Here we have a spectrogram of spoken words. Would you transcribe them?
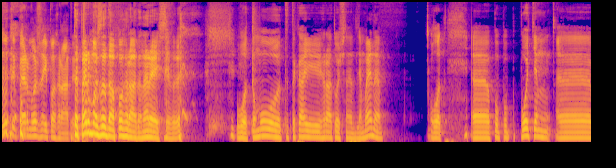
ну тепер можна і пограти. Тепер можна, да, пограти, нарешті. От, Тому така гра точно для мене. От. Е, Потім е,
